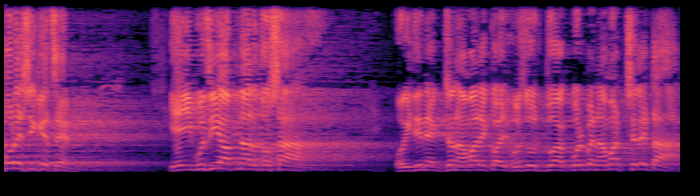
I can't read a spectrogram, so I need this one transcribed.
পরে শিখেছেন। এই বুঝি আপনার দশা ওই দিন একজন আমারে কয়, হুজুর, দোয়া করবেন আমার ছেলেটা।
